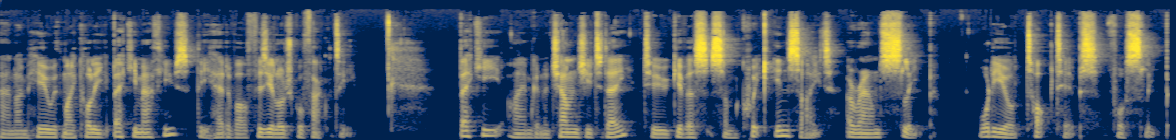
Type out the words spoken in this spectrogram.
and I'm here with my colleague Beccy Matthews, the head of our physiological faculty. Beccy, I am going to challenge you today to give us some quick insight around sleep. What are your top tips for sleep?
